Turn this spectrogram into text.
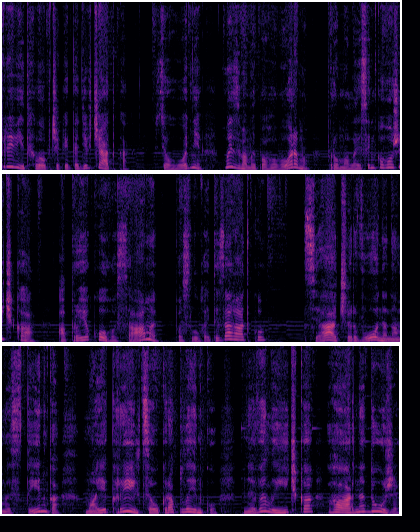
Привіт, хлопчики та дівчатка! Сьогодні ми з вами поговоримо про малесенького жучка. А про якого саме? Послухайте загадку. Ця червона намистинка має крильця у краплинку. Невеличка, гарна дуже.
